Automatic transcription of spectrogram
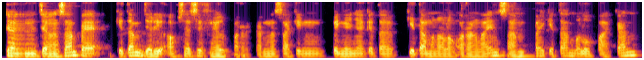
Dan jangan sampai kita menjadi obsessive helper karena saking pengennya kita kita menolong orang lain sampai kita melupakan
